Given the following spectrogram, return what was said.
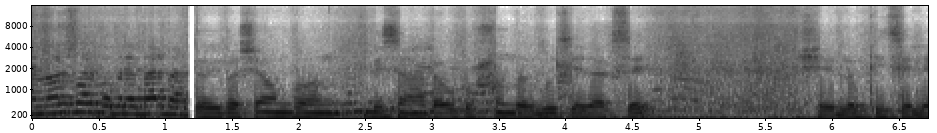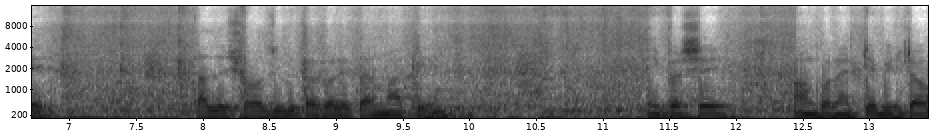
আমি অল্প অল্প করে বারবার এই পাশে অঙ্কন বিছানাটাও খুব সুন্দর গুছিয়ে রাখছে। সে লক্ষ্মী ছেলে কাজে সহযোগিতা করে তার মাকে। এই পাশে অঙ্কনের টেবিলটাও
